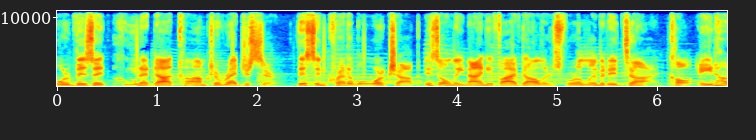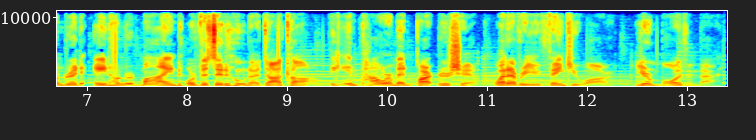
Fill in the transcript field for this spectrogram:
or visit HUNA.com to register. This incredible workshop is only $95 for a limited time. Call 800 800 MIND or visit HUNA.com. The Empowerment Partnership. Whatever you think you are, you're more than that.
